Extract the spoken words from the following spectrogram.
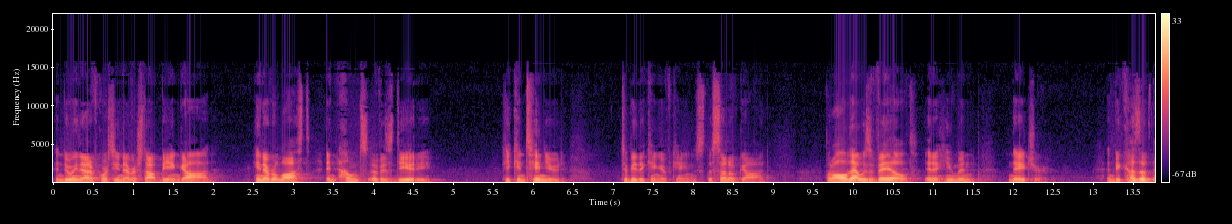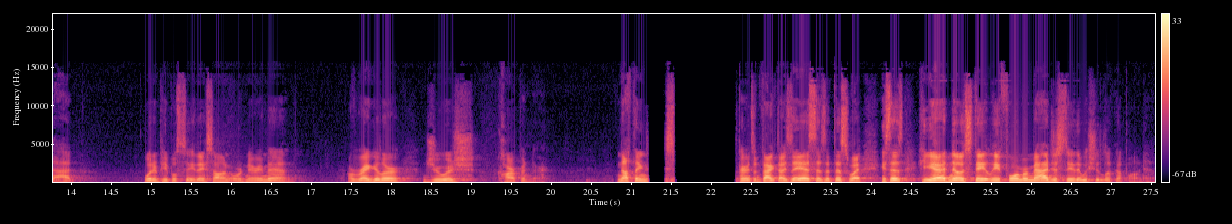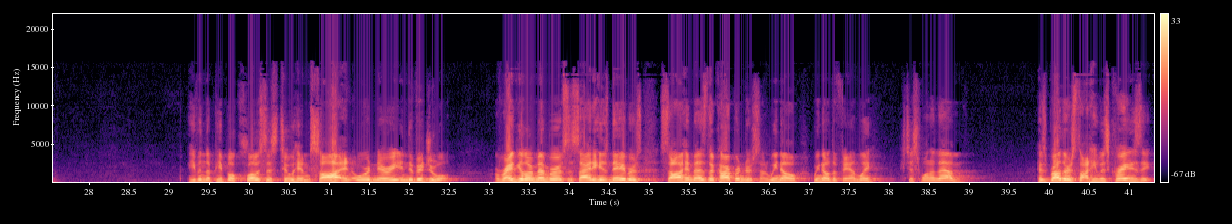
In doing that, of course, he never stopped being God. He never lost an ounce of his deity. He continued to be the King of Kings, the Son of God. But all of that was veiled in a human nature. And because of that, what did people see? They saw an ordinary man, a regular Jewish carpenter. Nothing appearance. In fact, Isaiah says it this way He says, He had no stately form or majesty that we should look upon him. Even the people closest to him saw an ordinary individual, a regular member of society. His neighbors saw him as the carpenter's son. We know, we know the family. He's just one of them. His brothers thought he was crazy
